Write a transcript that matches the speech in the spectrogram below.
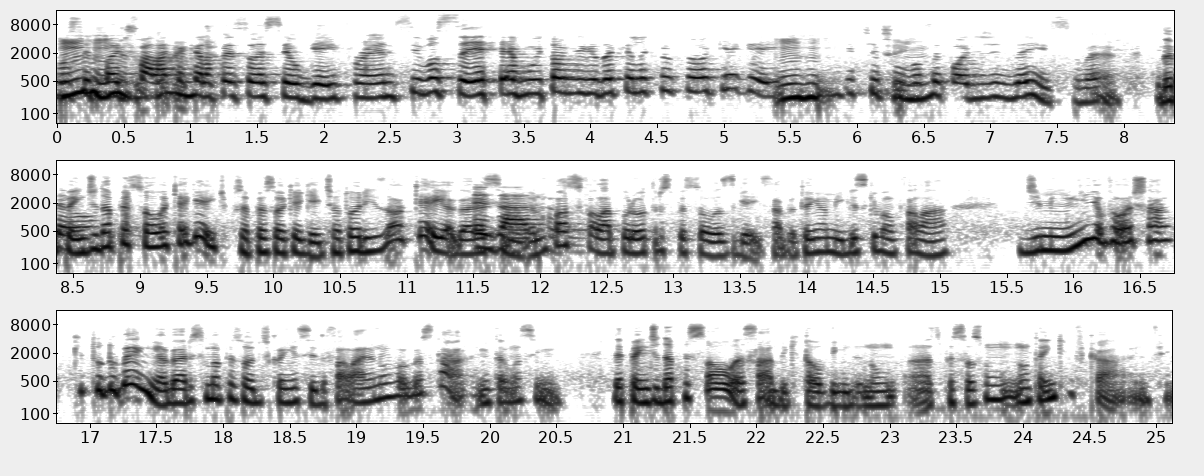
Você uhum, pode exatamente. falar que aquela pessoa é seu gay friend se você é muito amiga daquela pessoa que é gay. Uhum, e, tipo, sim. você pode dizer isso, né? É. Então... Depende da pessoa que é gay. Tipo, se a pessoa que é gay te autoriza, ok. Agora, Exato. assim, eu não posso falar por outras pessoas gays, sabe? Eu tenho amigas que vão falar de mim e eu vou achar que tudo bem. Agora, se uma pessoa desconhecida falar, eu não vou gostar. Então, assim, depende da pessoa, sabe, que tá ouvindo. Não, as pessoas não, não têm que ficar, enfim.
